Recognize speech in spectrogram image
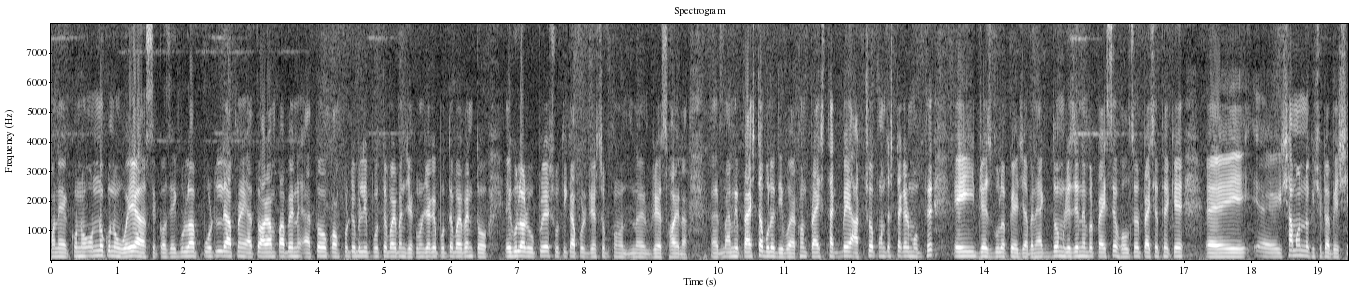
মানে কোনো অন্য কোনো ওয়ে আছে কজ এগুলো পরলে আপনি এত আরাম পাবেন, এত কমফোর্টেবলি পরতে পারবেন, যে কোনো জায়গায় পরতে পারবেন, তো এগুলোর উপরে সুতি কাপড় ড্রেস কোনো ড্রেস হয় না। আমি প্রাইসটা বলে দিব, এখন প্রাইস থাকবে আটশো পঞ্চাশ টাকার মধ্যে এই ড্রেসগুলো পেয়ে যাবেন। একদম রিজনেবল প্রাইসে হোলসেল প্রাইসের থেকে এই সামান্য কিছুটা বেশি।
